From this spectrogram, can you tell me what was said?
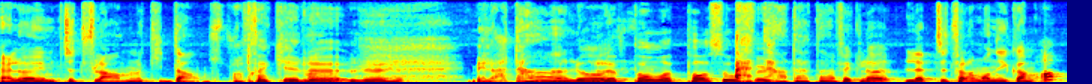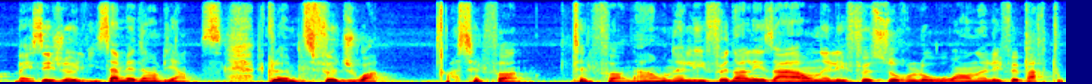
Ben là, une petite flamme là, qui danse. fait que tranquillement. le, le, Mais là, attends, là. le pont a passé au feu. Attends, attends. Fait que là, la petite flamme, on est comme, ah, ben c'est joli, ça met d'ambiance. Fait que là, un petit feu de joie. Ah, c'est le fun. C'est le fun. hein? On a les feux dans les airs, on a les feux sur l'eau, on a les feux partout.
